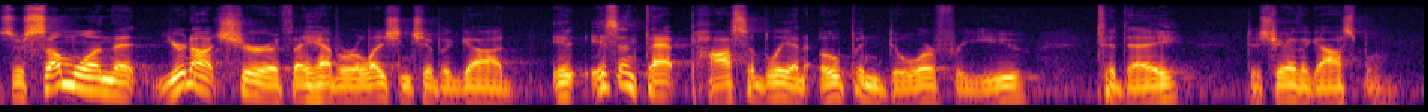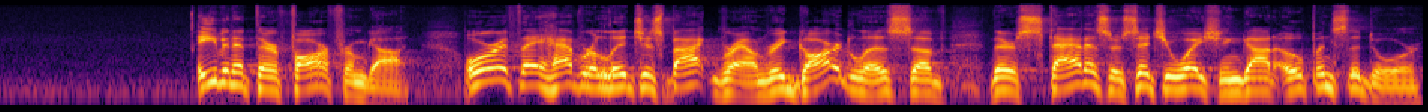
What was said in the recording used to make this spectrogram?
Is there someone that you're not sure if they have a relationship with God? Isn't that possibly an open door for you today to share the gospel? Even if they're far from God, or if they have religious background, regardless of their status or situation, God opens the door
